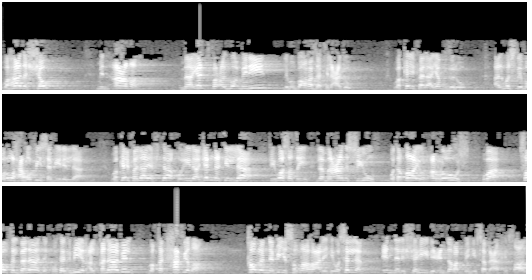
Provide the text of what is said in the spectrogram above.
وهذا الشوق من أعظم ما يدفع المؤمنين لمبارزة العدو. وكيف لا يبذل المسلم روحه في سبيل الله؟ وكيف لا يشتاق إلى جنة الله في وسط لمعان السيوف وتطاير الرؤوس وصوت البنادق وتدمير القنابل؟ وقد حفظ قول النبي صلى الله عليه وسلم إن للشهيد عند ربه سبع خصال.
